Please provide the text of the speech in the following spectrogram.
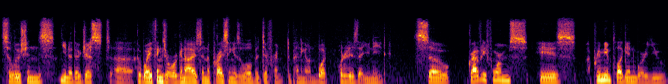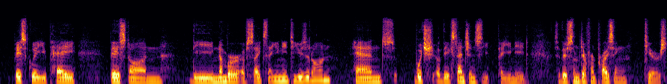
solutions. You know, they're just uh, the way things are organized, and the pricing is a little bit different depending on what, what it is that you need. So Gravity Forms is a premium plugin where you basically you pay based on the number of sites that you need to use it on and which of the extensions that you need. So there's some different pricing tiers.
